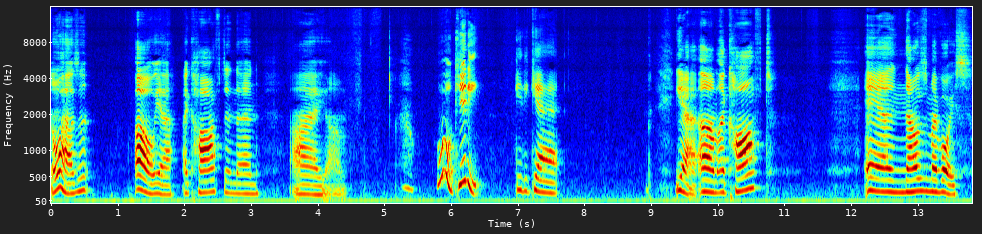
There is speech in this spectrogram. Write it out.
no, it hasn't. Oh, yeah. I coughed and then I, um. Ooh, kitty. Kitty cat. Yeah, um, I coughed and now this is my voice.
